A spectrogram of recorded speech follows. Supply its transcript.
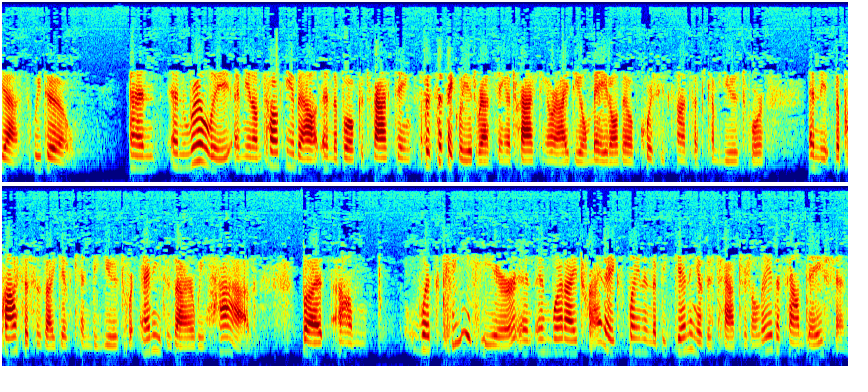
yes, we do. And and really, I mean, I'm talking about in the book attracting, specifically addressing attracting our ideal mate. Although, of course, these concepts can be used for, and the, the processes I give can be used for any desire we have. But um, what's key here, and, and what I try to explain in the beginning of this chapter to lay the foundation,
